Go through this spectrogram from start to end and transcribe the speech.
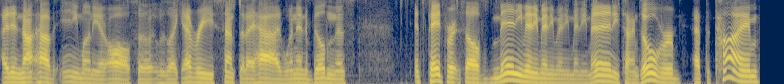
I did not have any money at all. So it was like every cent that I had went into building this. it's paid for itself many, many, many, many, many, many times over. At the time,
